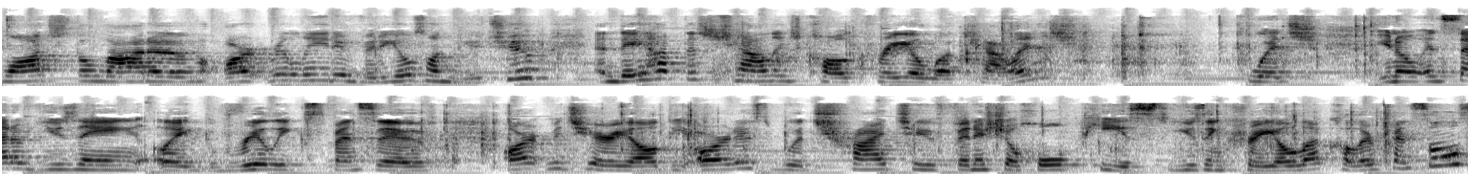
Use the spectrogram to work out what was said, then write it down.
watched a lot of art related videos on YouTube and they have this challenge called Crayola Challenge which you know instead of using like really expensive art material the artist would try to finish a whole piece using Crayola color pencils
